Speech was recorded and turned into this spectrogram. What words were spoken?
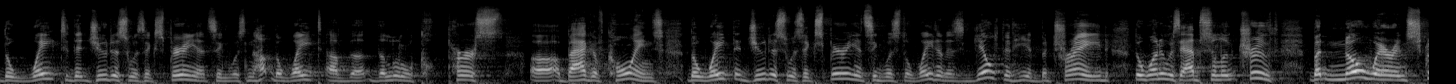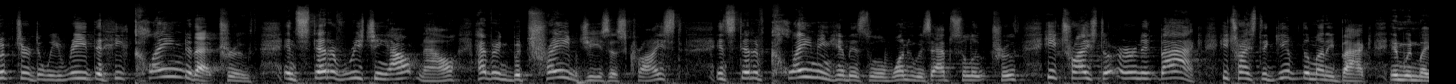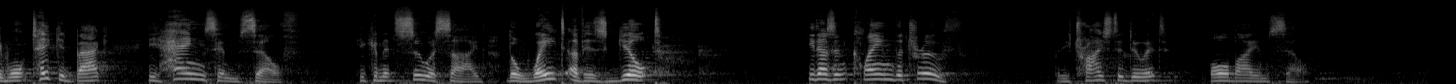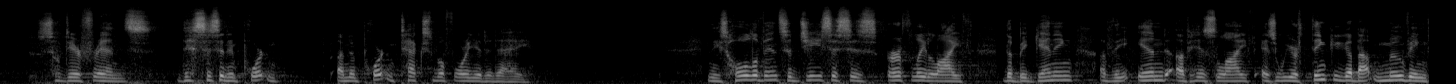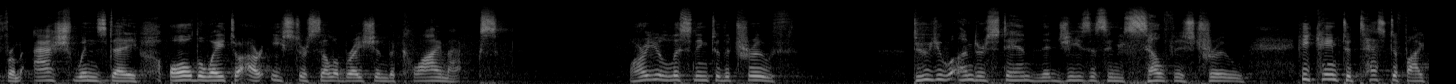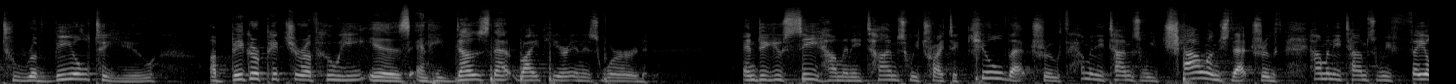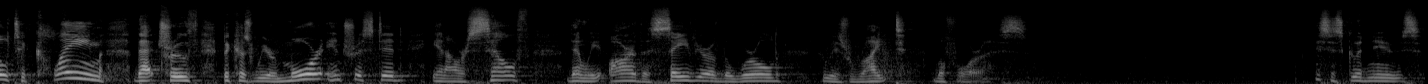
The weight that Judas was experiencing was not the weight of the, the little purse uh, a bag of coins. The weight that Judas was experiencing was the weight of his guilt that he had betrayed the one who was absolute truth. But nowhere in Scripture do we read that he claimed that truth. Instead of reaching out now, having betrayed Jesus Christ, instead of claiming him as the one who is absolute truth, he tries to earn it back. He tries to give the money back. And when they won't take it back, he hangs himself he commits suicide. The weight of his guilt. He doesn't claim the truth, but he tries to do it all by himself. So, dear friends, this is an important, an important text before you today. in these whole events of Jesus' earthly life, the beginning of the end of his life, as we are thinking about moving from Ash Wednesday all the way to our Easter celebration, the climax. Are you listening to the truth? Do you understand that Jesus himself is true? He came to testify, to reveal to you a bigger picture of who he is, and he does that right here in his word. And do you see how many times we try to kill that truth? How many times we challenge that truth? How many times we fail to claim that truth because we are more interested in ourself than we are the Savior of the world who is right before us? This is good news.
